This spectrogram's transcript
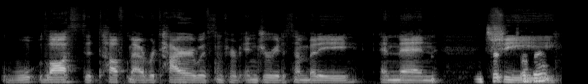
w- lost a tough match, retired with some sort of injury to somebody, and then she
